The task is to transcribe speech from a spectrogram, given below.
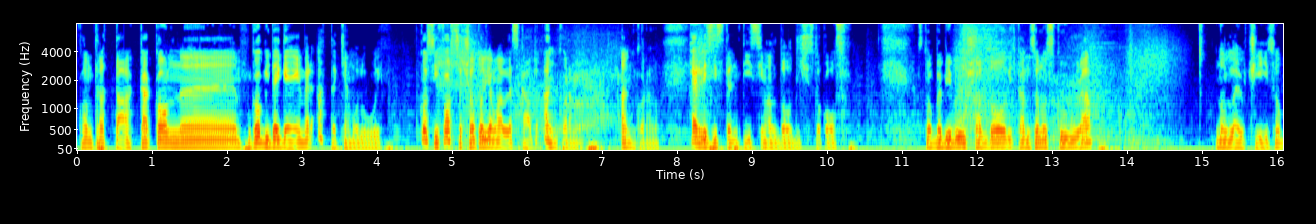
Contrattacca con eh, Gobi the Gamer. Attacchiamo lui. Così forse ce lo togliamo dalle scatole. Ancora no. Ancora no. È resistentissimo al 12 sto coso. Sto Baby Bush al 12. Canzone oscura. Non l'hai ucciso.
